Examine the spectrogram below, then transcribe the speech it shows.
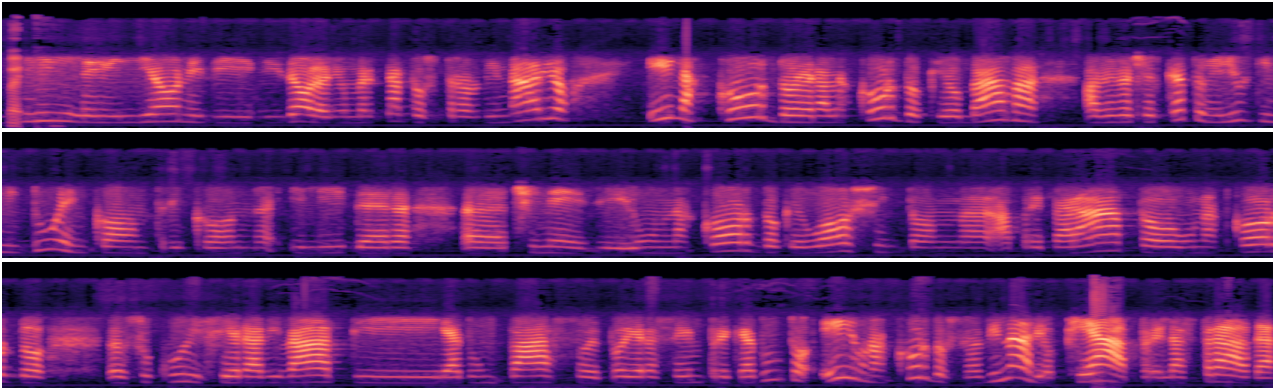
Beh. mille milioni di, di, dollari, un mercato straordinario e l'accordo era l'accordo che Obama aveva cercato negli ultimi due incontri con i leader eh, cinesi, un accordo che Washington ha preparato, un accordo eh, su cui si era arrivati ad un passo e poi era sempre caduto e un accordo straordinario che apre la strada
